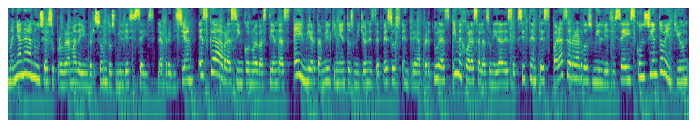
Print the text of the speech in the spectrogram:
Mañana anuncia su programa de inversión 2016. La previsión es que habrá cinco nuevas tiendas e invierta 1.500 millones de pesos entre aperturas y mejoras a las unidades existentes para cerrar 2016 con 121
